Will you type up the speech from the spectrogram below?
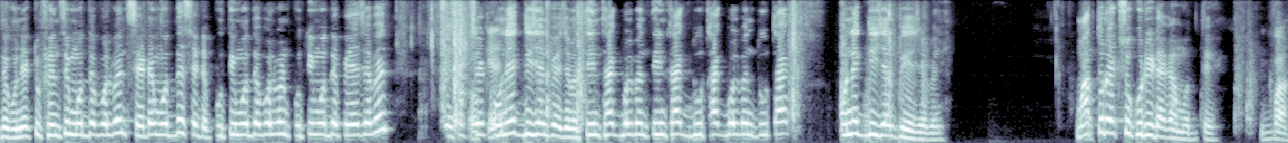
দেখুন একটু ফ্যান্সির মধ্যে বলবেন সেটের মধ্যে সেটে পুঁতির মধ্যে বলবেন পুঁতির মধ্যে পেয়ে যাবেন। এসব সেট অনেক ডিজাইন পেয়ে যাবেন। তিন থাক বলবেন তিন থাক দু থাক বলবেন দু থাক অনেক ডিজাইন পেয়ে যাবেন। মাত্র একশো কুড়ি টাকার মধ্যে। বাহ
